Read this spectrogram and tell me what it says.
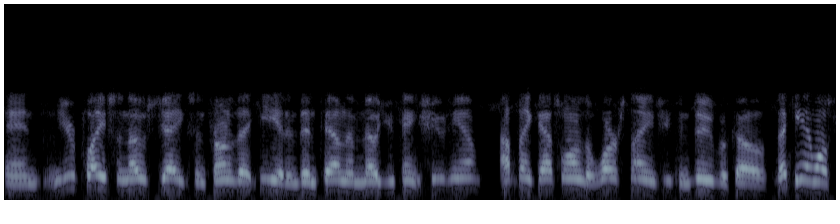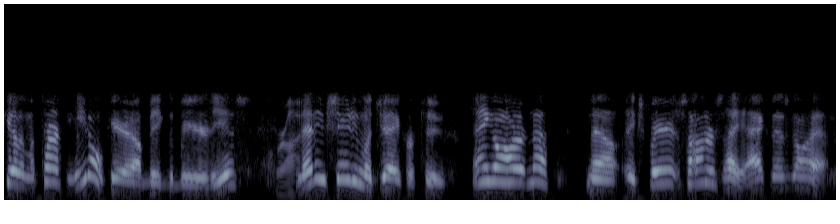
and you're placing those Jakes in front of that kid and then telling them no, you can't shoot him. I think that's one of the worst things you can do because that kid wants to kill him a turkey. He don't care how big the beard is. Right. Let him shoot him a jake or two. Ain't gonna hurt nothing. Now, experienced hunters, hey, accidents gonna happen.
